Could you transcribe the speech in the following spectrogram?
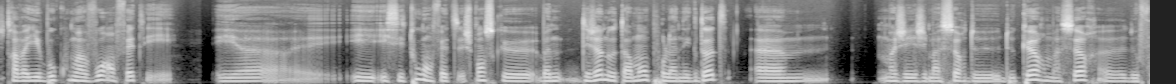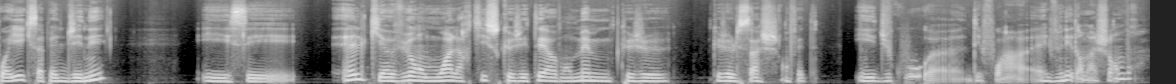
je travaillais beaucoup ma voix en fait et et, euh, et, c'est tout en fait. Je pense que bah, déjà notamment pour l'anecdote, euh, moi j'ai ma sœur de, cœur, ma sœur euh, de foyer qui s'appelle Jenny et c'est elle qui a vu en moi l'artiste que j'étais avant même que je que je le sache en fait. Et du coup, des fois, elle venait dans ma chambre.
